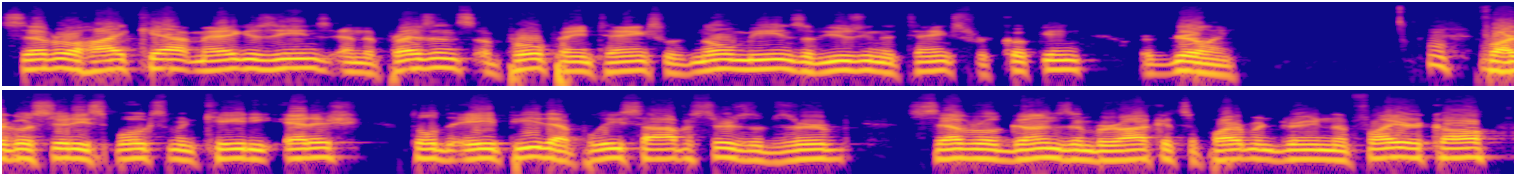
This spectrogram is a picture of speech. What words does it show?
several high cap magazines, and the presence of propane tanks with no means of using the tanks for cooking or grilling. Fargo City spokesman Katie Ettish told the AP that police officers observed several guns in Barakat's apartment during the fire call.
